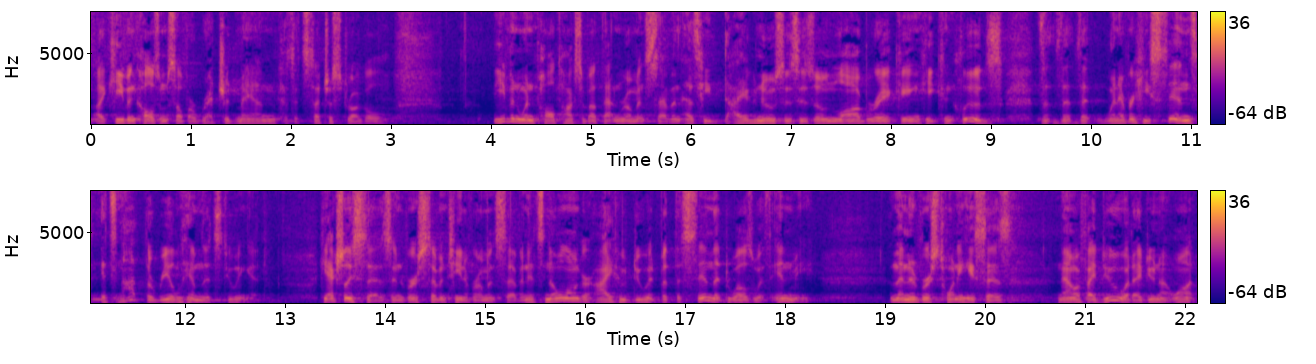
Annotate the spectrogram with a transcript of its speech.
Like he even calls himself a wretched man because it's such a struggle. Even when Paul talks about that in Romans 7, as he diagnoses his own law breaking, he concludes that, that, that whenever he sins, it's not the real him that's doing it. He actually says in verse 17 of Romans 7, It's no longer I who do it, but the sin that dwells within me. And then in verse 20, he says, Now if I do what I do not want,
